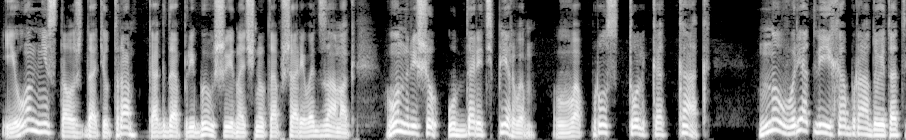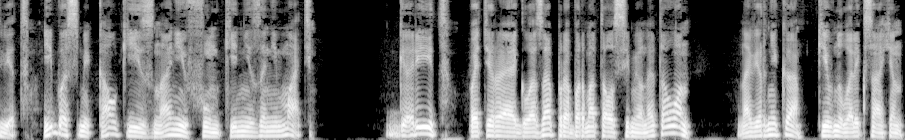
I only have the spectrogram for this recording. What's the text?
И он не стал ждать утра, когда прибывшие начнут обшаривать замок – он решил ударить первым. Вопрос только как. Но вряд ли их обрадует ответ, ибо смекалки и знаний в Функе не занимать. «Горит!» – потирая глаза, пробормотал Семен. «Это он!» «Наверняка!» – кивнул Алексахин.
